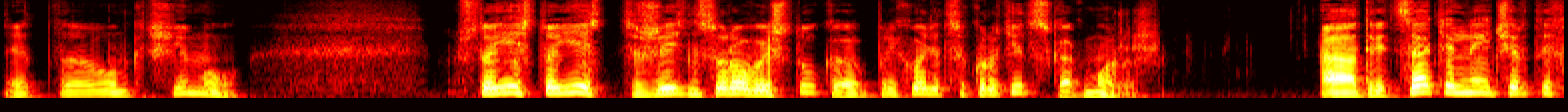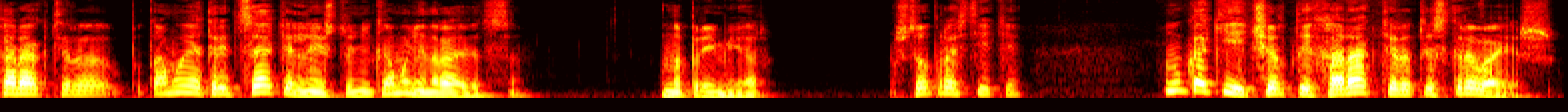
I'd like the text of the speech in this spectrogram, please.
Это он к чему? Что есть, то есть. Жизнь суровая штука, приходится крутиться как можешь. А отрицательные черты характера, потому и отрицательные, что никому не нравятся. Например? Что, простите? Ну, какие черты характера ты скрываешь?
